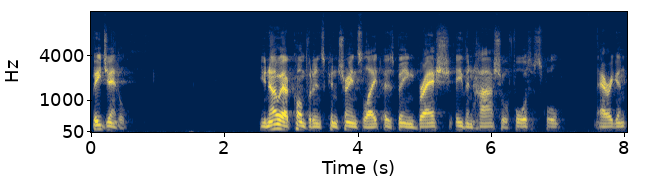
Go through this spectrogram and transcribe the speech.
be gentle. You know, our confidence can translate as being brash, even harsh or forceful, arrogant.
